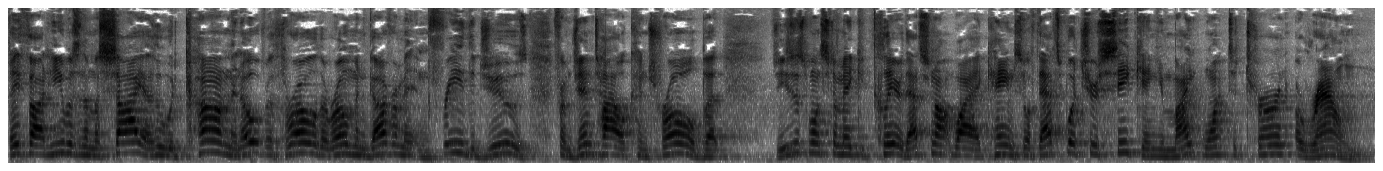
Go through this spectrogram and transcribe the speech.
They thought he was the Messiah who would come and overthrow the Roman government and free the Jews from Gentile control. But Jesus wants to make it clear that's not why I came. So if that's what you're seeking, you might want to turn around.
